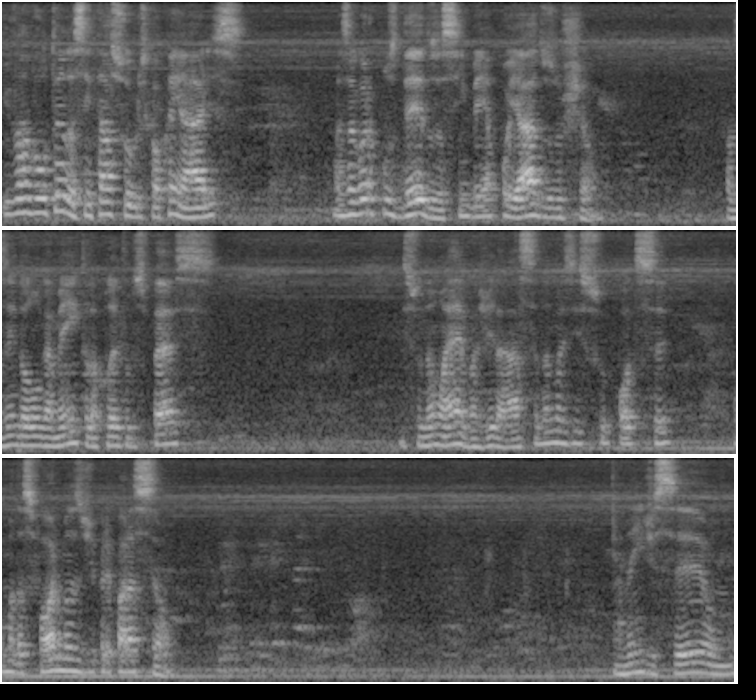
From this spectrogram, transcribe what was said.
E vá voltando a sentar sobre os calcanhares, mas agora com os dedos assim bem apoiados no chão. Fazendo alongamento da planta dos pés. Isso não é Vajrasana, mas isso pode ser uma das formas de preparação. Além de ser um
